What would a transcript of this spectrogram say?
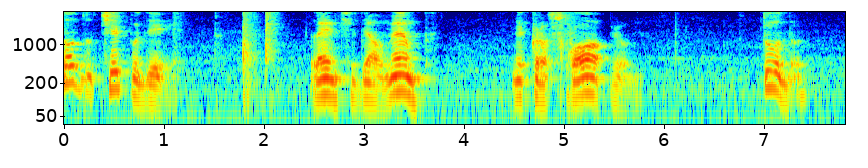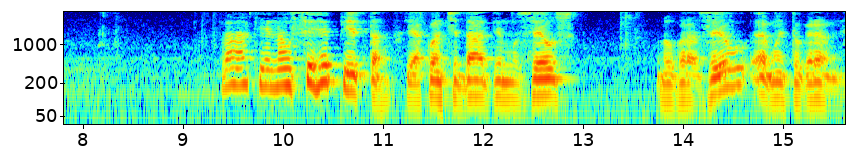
todo tipo de lente de aumento, microscópio, tudo, para que não se repita, porque a quantidade de museus no Brasil é muito grande.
